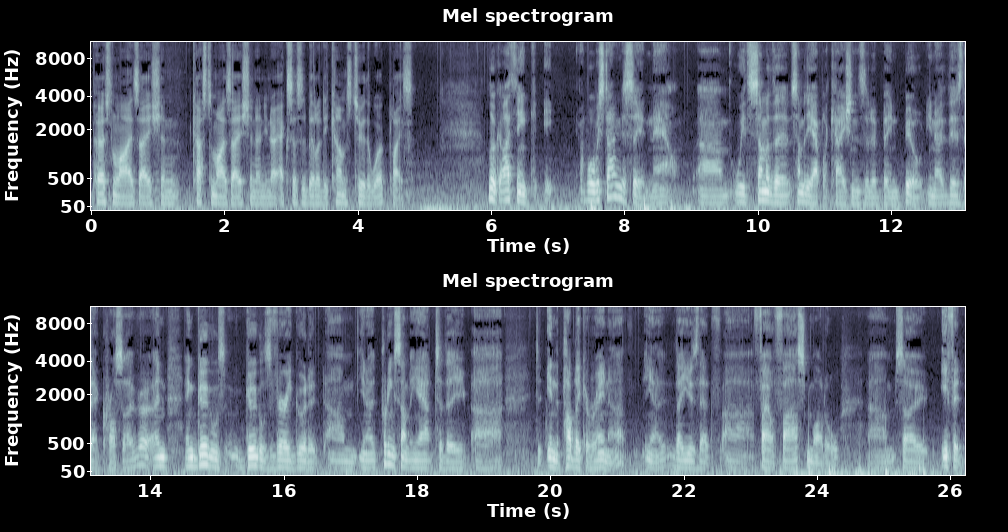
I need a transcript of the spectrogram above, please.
personalisation, customisation, and you know accessibility comes to the workplace? Look, I think. It, well, we're starting to see it now um, with some of the some of the applications that have been built, you know, there's that crossover, and and Google's Google's very good at um, you know putting something out to the uh, to, in the public arena. You know, they use that uh, fail fast model. Um, so if it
